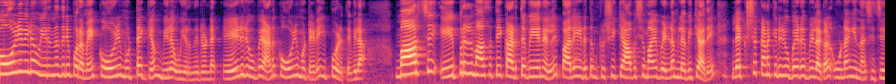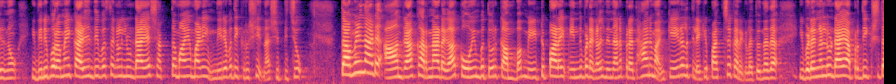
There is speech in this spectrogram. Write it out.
കോഴി വില ഉയരുന്നതിന് പുറമെ കോഴിമുട്ടയ്ക്കും വില ഉയർന്നിട്ടുണ്ട്. ഏഴ് രൂപയാണ് കോഴിമുട്ടയുടെ ഇപ്പോഴത്തെ വില. മാർച്ച് ഏപ്രിൽ മാസത്തെ കടുത്ത വേനലിൽ പലയിടത്തും കൃഷിക്ക് ആവശ്യമായ വെള്ളം ലഭിക്കാതെ ലക്ഷക്കണക്കിന് രൂപയുടെ വിളകൾ ഉണങ്ങി നശിച്ചിരുന്നു. ഇതിനു പുറമെ കഴിഞ്ഞ ദിവസങ്ങളിലുണ്ടായ ശക്തമായ മഴയും നിരവധി കൃഷി നശിപ്പിച്ചു. തമിഴ്നാട് ആന്ധ്ര കർണാടക കോയമ്പത്തൂർ കമ്പം മേട്ടുപ്പാളയം എന്നിവിടങ്ങളിൽ നിന്നാണ് പ്രധാനമായും കേരളത്തിലേക്ക് പച്ചക്കറികൾ എത്തുന്നത്. ഇവിടങ്ങളിലുണ്ടായ അപ്രതീക്ഷിത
